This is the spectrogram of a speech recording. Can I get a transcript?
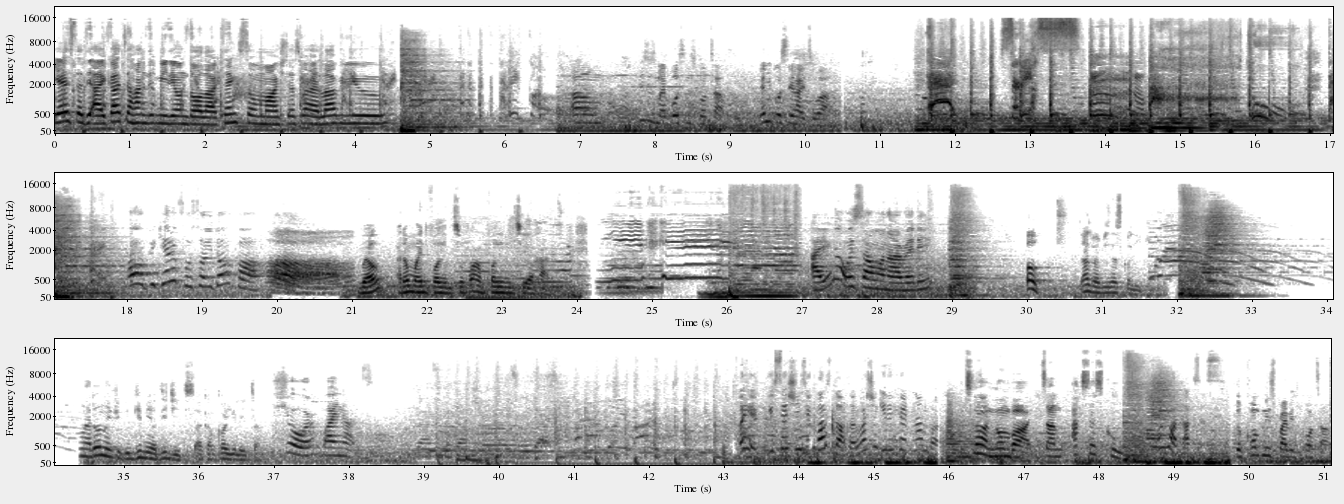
Yes, Daddy, I got a hundred million dollar. Thanks so much. That's why I love you. Um, this is my boss's daughter. Let me go say hi to her. Hey! Serious! Oh, be careful so you don't fall. Well, I don't mind falling. So far, I'm falling into your heart. Are you not with someone already? Oh, that's my business colleague. I don't know if you could give me your digits. I can call you later. Sure, why not? Wait, you said she's your boss daughter. Why should give you her number? It's not a number. It's an access code. For what access? The company's private portal.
